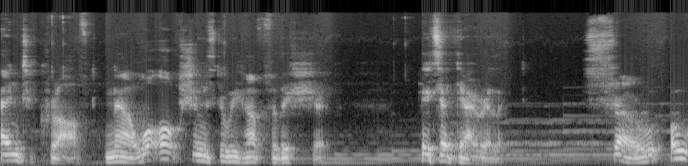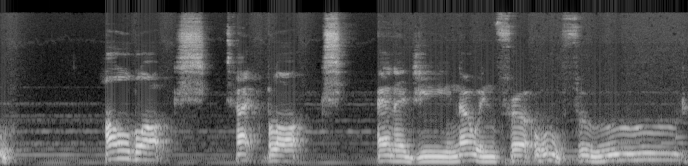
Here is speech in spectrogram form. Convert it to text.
Enter craft. Now, what options do we have for this ship? It's a derelict. So, oh, hull blocks, tech blocks, energy, no infra, oh, food,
